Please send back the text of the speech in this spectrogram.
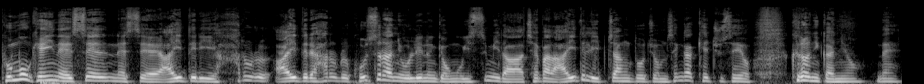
부모 개인 SNS에 아이들이 하루를 아이들의 하루를 고스란히 올리는 경우 있습니다. 제발 아이들 입장도 좀 생각해 주세요. 그러니까요. 네.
